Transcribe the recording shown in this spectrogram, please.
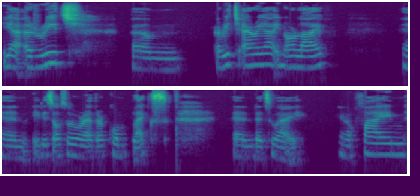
yeah a rich um, a rich area in our life. And it is also rather complex. And that's why you know find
